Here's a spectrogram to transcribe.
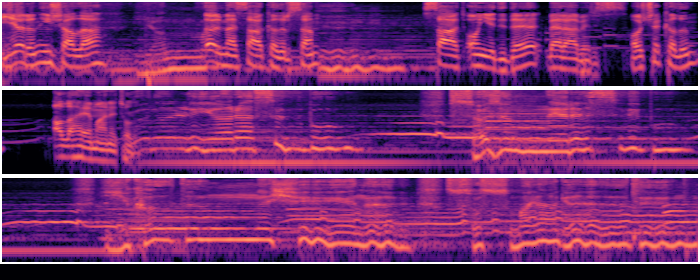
Yarın inşallah ölmez sağ kalırsam saat 17'de beraberiz. Hoşça kalın. Allah'a emanet olun. Gönül yarası bu. Sözün neresi bu? Yıkıldım eşiğine Susmaya geldim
